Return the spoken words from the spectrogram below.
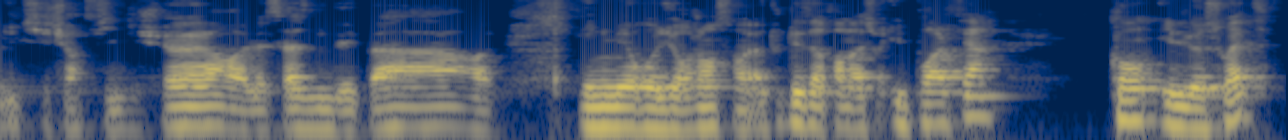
du t-shirt finisher, le sas du départ, le numéro d'urgence, toutes les informations. Il pourra le faire quand il le souhaite.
